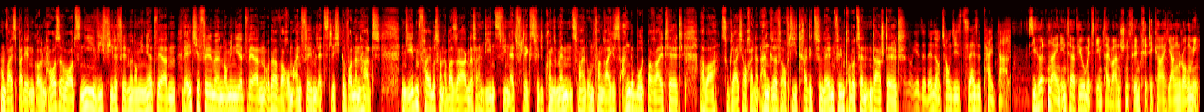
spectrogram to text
Man weiß bei den Golden Horse Awards nie, wie viele Filme nominiert werden, welche Filme nominiert werden oder warum ein Film letztlich gewonnen hat. In jedem Fall muss man aber sagen, dass ein Dienst wie Netflix für die Konsumenten zwar ein umfangreiches Angebot bereithält, aber zugleich auch einen Angriff auf die traditionellen Filmproduzenten darstellt. Sie hörten ein Interview mit dem taiwanischen Filmkritiker Yang Rongming.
